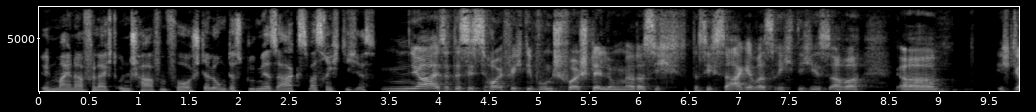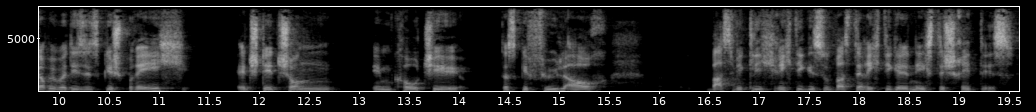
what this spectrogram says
in meiner vielleicht unscharfen Vorstellung, dass du mir sagst, was richtig ist. Ja, also das ist häufig die Wunschvorstellung, ne, dass ich, dass ich sage, was richtig ist. Aber äh, ich glaube, über dieses Gespräch entsteht schon im Coachie das Gefühl auch, was wirklich richtig ist und was der richtige nächste Schritt ist.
